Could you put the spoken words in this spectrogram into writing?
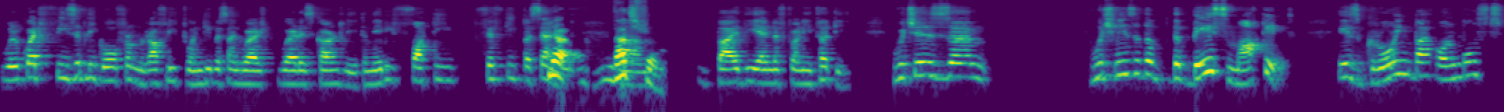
will quite feasibly go from roughly 20% where where it is currently to maybe 40 yeah, 50% that's um, true. by the end of 2030 which is um, which means that the, the base market is growing by almost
